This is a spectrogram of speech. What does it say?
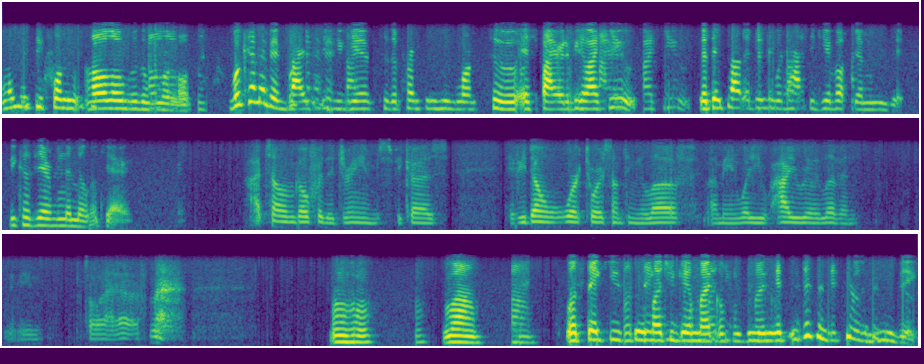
and you're performing all over the world, what kind of advice did you give to the person who wants to aspire to be like you? That they thought that they would have to give up their music because they're in the military? I tell them go for the dreams because if you don't work towards something you love, I mean, what do you how are you really living? I mean, that's all I have. mhm. Wow. Well, thank you so much again, Michael, for being it. This is the music.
